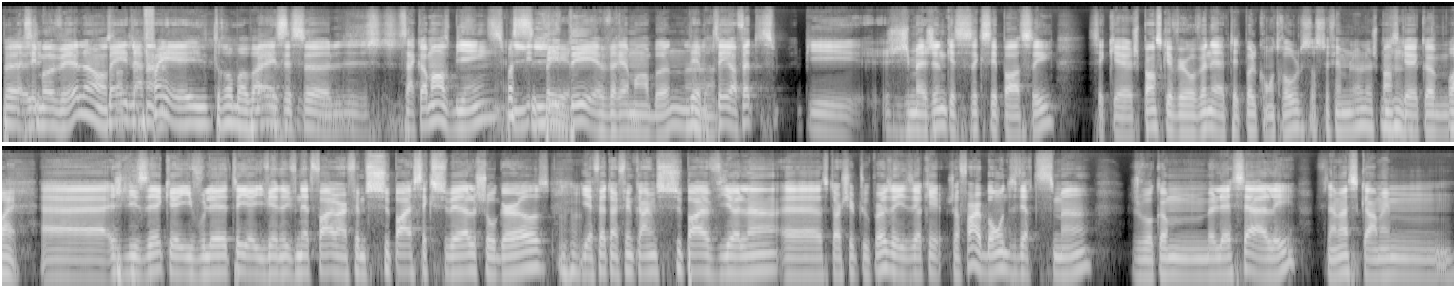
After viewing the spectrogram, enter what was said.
Ben, c'est mauvais, là. On ben, la fin est trop mauvaise. Ben, c'est ça. Ça commence bien. L'idée est vraiment bonne. En fait, puis j'imagine que c'est ça qui s'est passé. C'est que je pense que Verhoeven n'avait peut-être pas le contrôle sur ce film-là. là. Je pense que comme Mhm. Ouais. euh, je lisais qu'il voulait, il venait, il venait de faire un film super sexuel, Showgirls. Mhm. Il a fait un film quand même super violent, euh, Starship Troopers. Et il dit, ok, je vais faire un bon divertissement. Je vais comme me laisser aller. Finalement, c'est quand même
